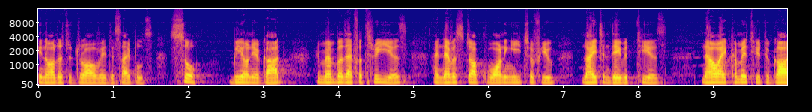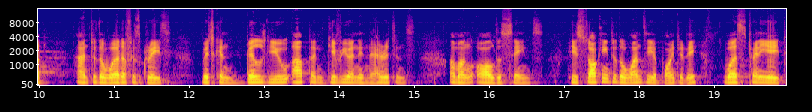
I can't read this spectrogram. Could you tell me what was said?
in order to draw away disciples. So, be on your guard. Remember that for three years, I never stopped warning each of you night and day with tears. Now I commit you to God and to the word of His grace, which can build you up and give you an inheritance among all the saints. He's talking to the ones he appointed. Eh? Verse 28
